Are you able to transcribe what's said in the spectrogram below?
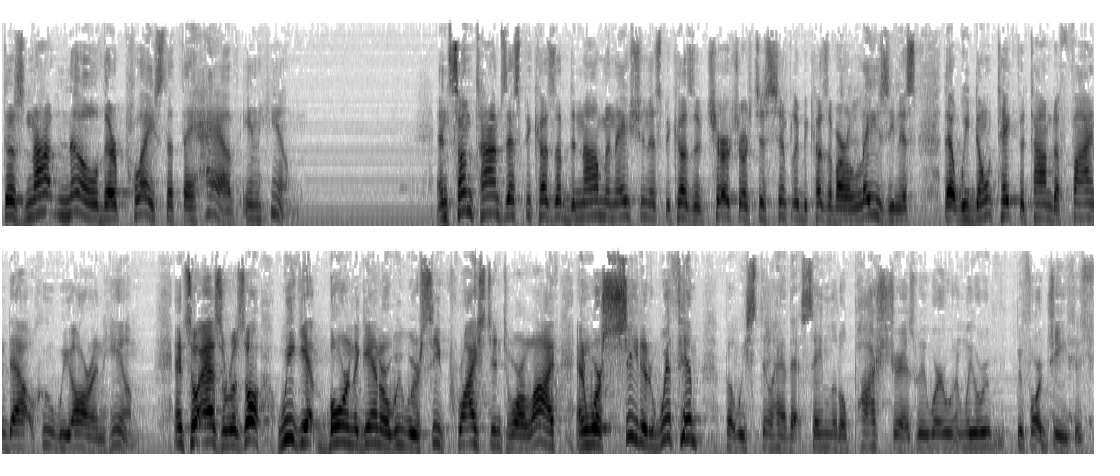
does not know their place that they have in Him. And sometimes that's because of denomination, it's because of church, or it's just simply because of our laziness that we don't take the time to find out who we are in Him. And so as a result, we get born again or we receive Christ into our life and we're seated with Him, but we still have that same little posture as we were when we were before Jesus.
